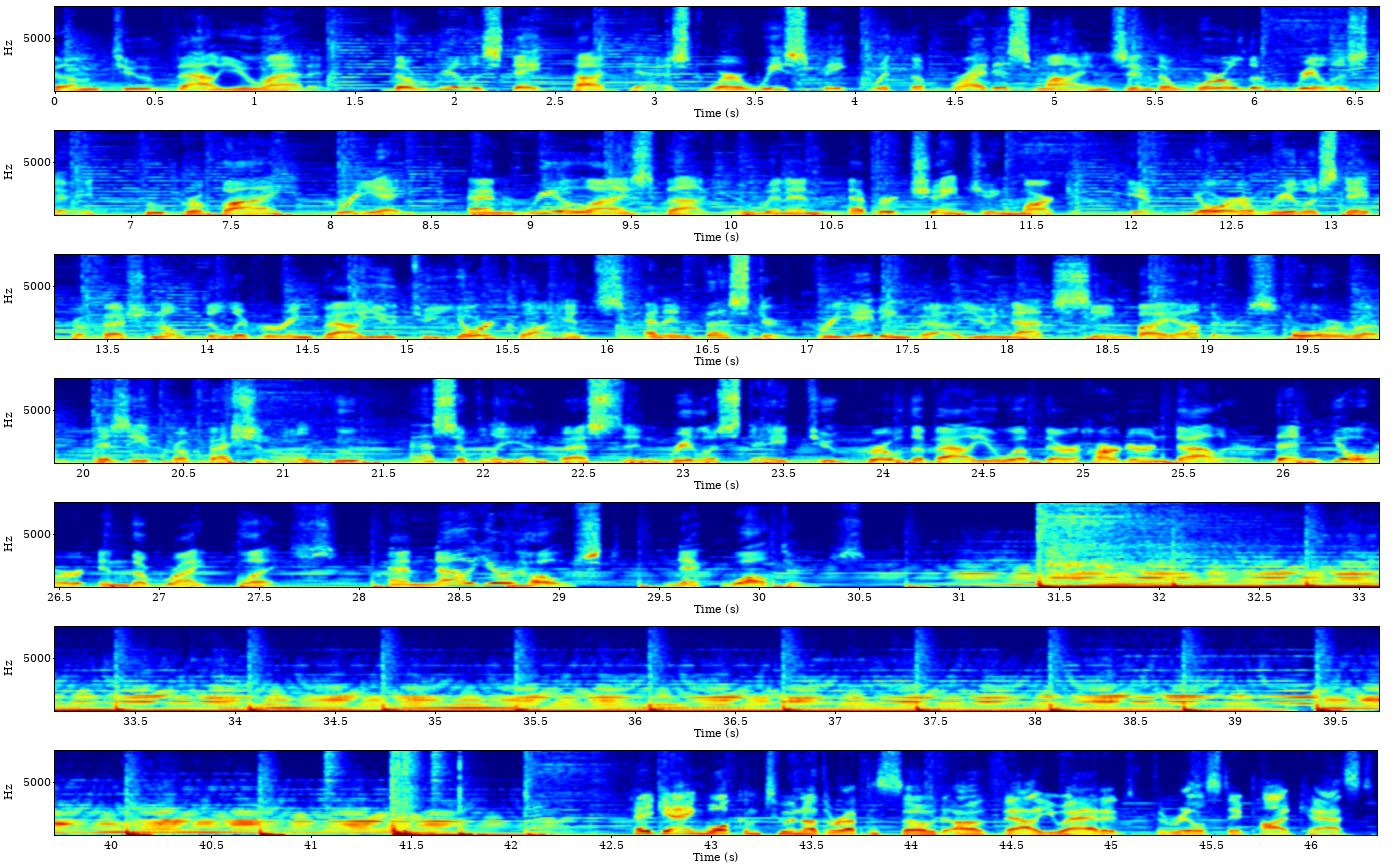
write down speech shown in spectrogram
Welcome to Value Added, the real estate podcast where we speak with the brightest minds in the world of real estate who provide, create, and realize value in an ever changing market. If you're a real estate professional delivering value to your clients, an investor creating value not seen by others, or a busy professional who passively invests in real estate to grow the value of their hard earned dollar, then you're in the right place. And now, your host, Nick Walters. Hey, gang, welcome to another episode of Value Added, the real estate podcast.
